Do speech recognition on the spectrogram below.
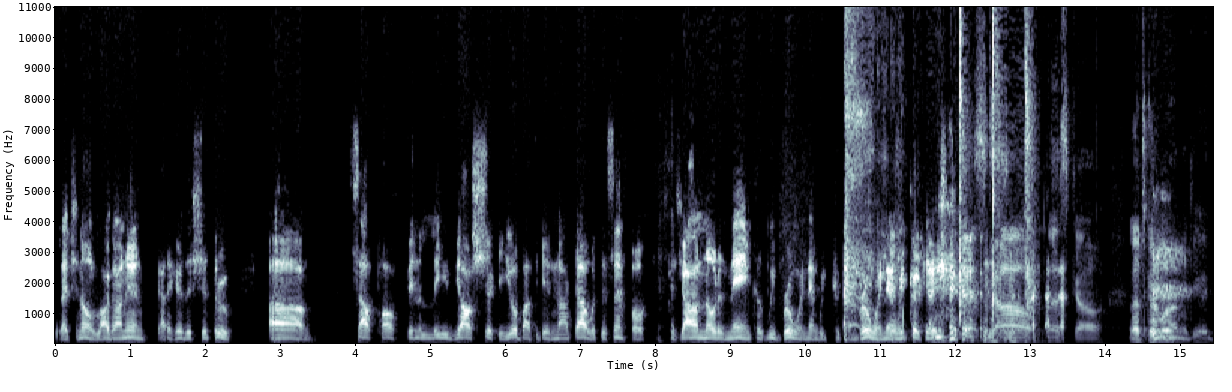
Let you know. Log on in. Got to hear this shit through. Um, Southpaw finna leave y'all shook. It. You about to get knocked out with this info because y'all know the name because we brewing and we cooking, brewing and we cooking. Let's go. Let's go. That's good work. dude.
